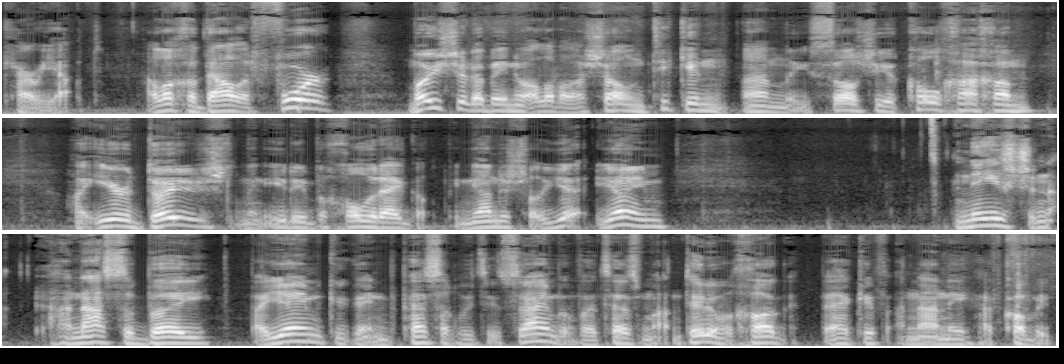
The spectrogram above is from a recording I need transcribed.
carry out. Halacha Dalet 4, Moshe Rabbeinu alav shalom tikin li yisal kol chacham ha'ir doirish min b'chol shal kugain pesach hakovid.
